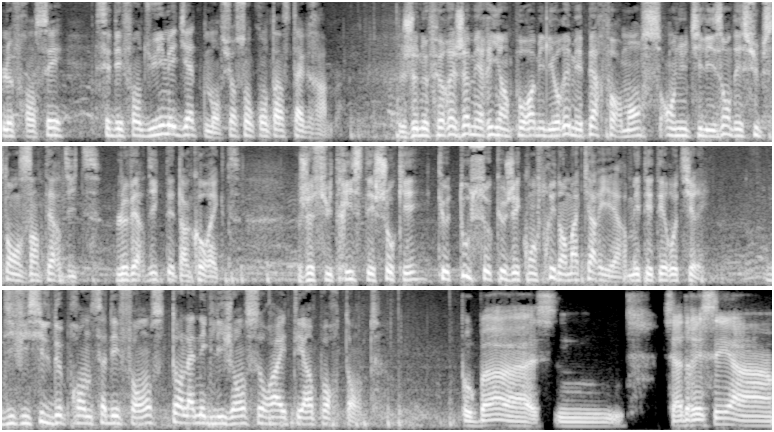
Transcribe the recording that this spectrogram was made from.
Le Français s'est défendu immédiatement sur son compte Instagram. Je ne ferai jamais rien pour améliorer mes performances en utilisant des substances interdites. Le verdict est incorrect. Je suis triste et choqué que tout ce que j'ai construit dans ma carrière m'ait été retiré. Difficile de prendre sa défense tant la négligence aura été importante. Pogba euh, s'est adressé à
